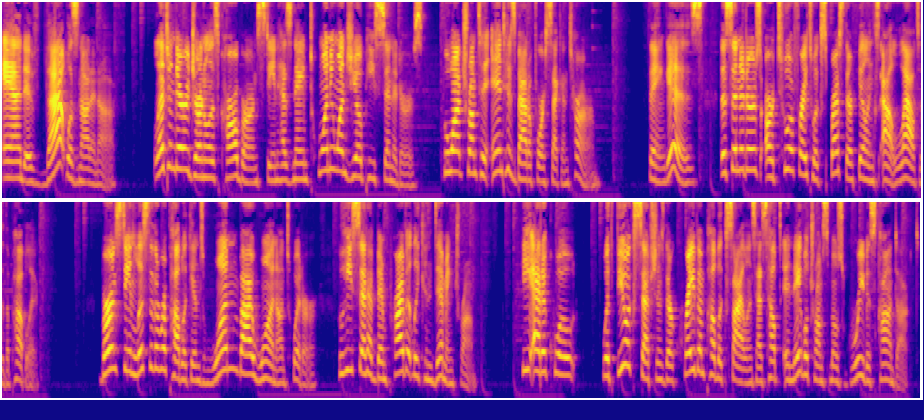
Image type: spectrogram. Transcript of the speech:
And if that was not enough, Legendary journalist Carl Bernstein has named 21 GOP senators who want Trump to end his battle for a second term. Thing is, the senators are too afraid to express their feelings out loud to the public. Bernstein listed the Republicans one by one on Twitter, who he said have been privately condemning Trump. He added, quote, with few exceptions, their craven public silence has helped enable Trump's most grievous conduct.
